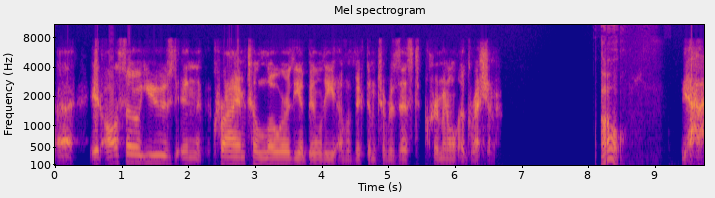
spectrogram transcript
Uh, it also used in crime to lower the ability of a victim to resist criminal aggression. Oh. Yeah,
